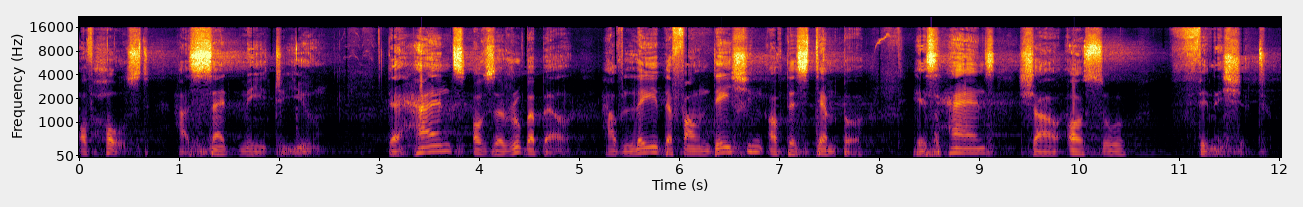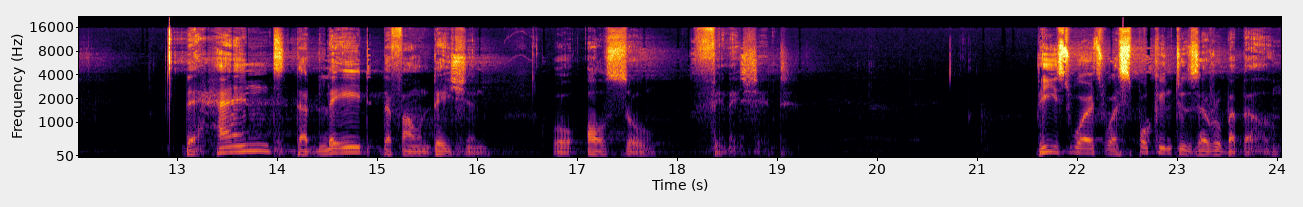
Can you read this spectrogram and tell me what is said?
of hosts has sent me to you. The hands of Zerubbabel have laid the foundation of this temple. His hands shall also finish it. The hand that laid the foundation will also finish it. These words were spoken to Zerubbabel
